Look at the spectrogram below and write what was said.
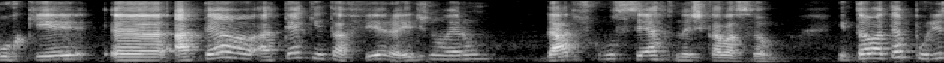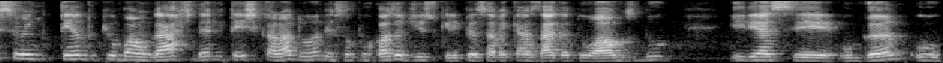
Porque é, até, até quinta-feira eles não eram dados como certo na escalação. Então, até por isso eu entendo que o Baumgart deve ter escalado o Anderson por causa disso, que ele pensava que a zaga do Augsburg iria ser o, Gam, o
